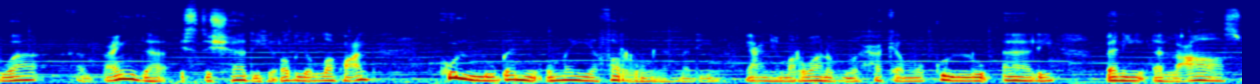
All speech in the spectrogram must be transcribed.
وعند استشهاده رضي الله عنه كل بني أمية فروا من المدينة. يعني مروان بن الحكم وكل آل بني العاص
